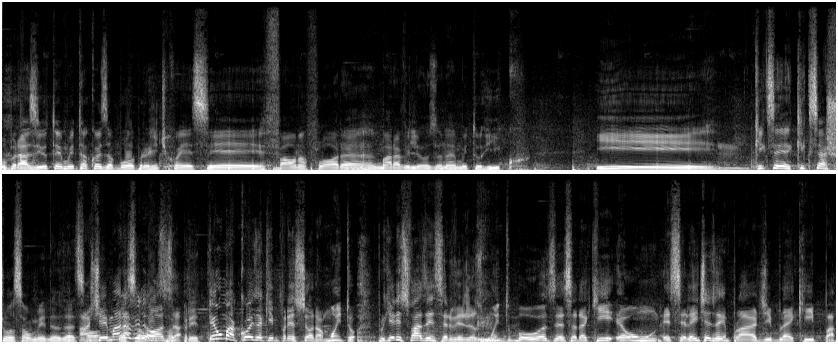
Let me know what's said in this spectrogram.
O Brasil tem muita coisa boa pra gente conhecer, fauna, flora, maravilhoso, né? Muito rico. E que, que, você, que, que você achou, Salmeda, dessa Achei dessa maravilhosa. preta? Tem uma coisa que impressiona muito, porque eles fazem cervejas muito boas. Essa daqui é um excelente exemplar de Black IPA.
